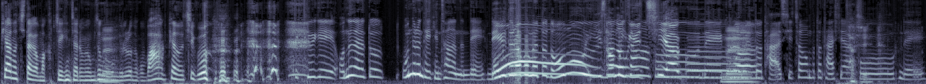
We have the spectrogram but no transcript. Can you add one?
피아노 치다가 막 갑자기 괜찮으면 음성 네. 녹음 눌러놓고 막 피아노 치고 그게 어느 날은 또 오늘은 되게 괜찮았는데 내일 오, 들어보면 또 너무 이상하고 너무 이상하고 유치하고. 네, 네. 그러면 또 다시 처음부터 다시 다시. 하고 네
